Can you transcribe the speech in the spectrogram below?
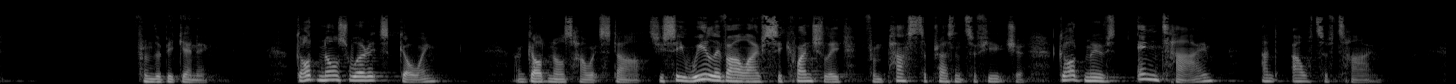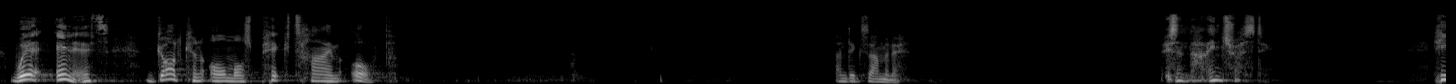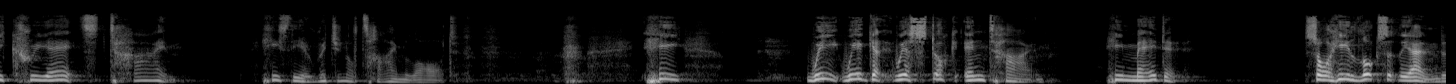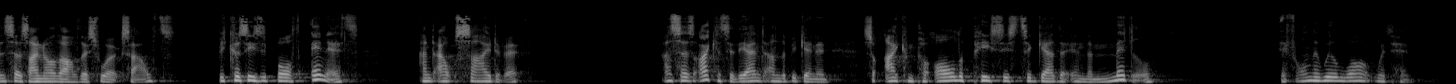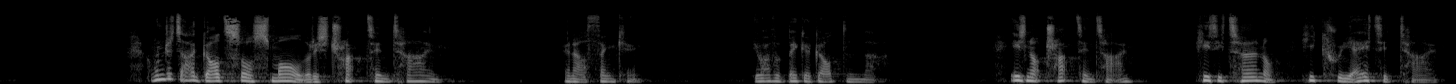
from the beginning. God knows where it's going and God knows how it starts. You see, we live our lives sequentially from past to present to future. God moves in time and out of time. We're in it. God can almost pick time up and examine it. Isn't that interesting? He creates time. He's the original time Lord. he, we, we get, we're stuck in time. He made it. So he looks at the end and says, I know how this works out because he's both in it and outside of it. And says, I can see the end and the beginning, so I can put all the pieces together in the middle if only we'll walk with him. I wonder is our God so small that he's trapped in time in our thinking? You have a bigger God than that. He's not trapped in time, he's eternal. He created time.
